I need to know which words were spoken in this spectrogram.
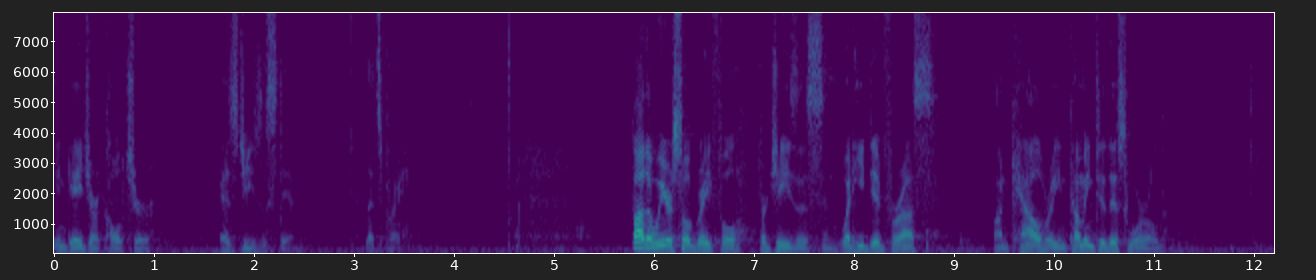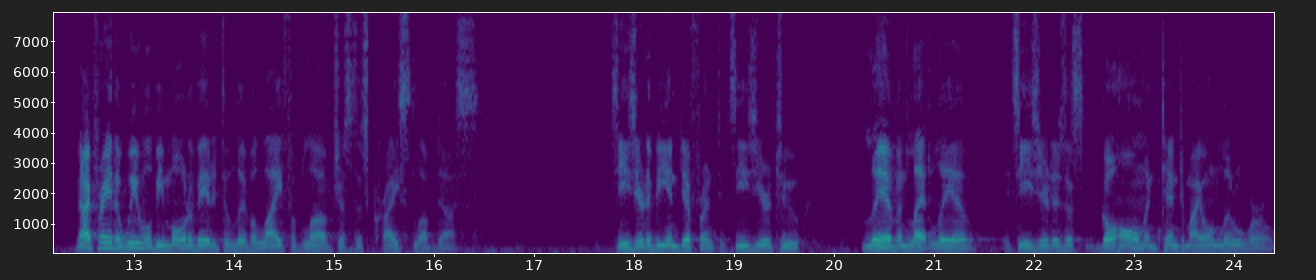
engage our culture as Jesus did. Let's pray. Father, we are so grateful for Jesus and what he did for us on Calvary and coming to this world. And I pray that we will be motivated to live a life of love just as Christ loved us. It's easier to be indifferent, it's easier to live and let live, it's easier to just go home and tend to my own little world.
